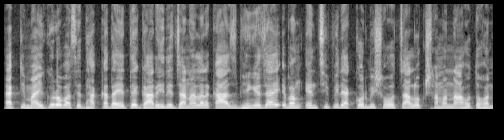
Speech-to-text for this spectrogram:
একটি মাইক্রোবাসে ধাক্কা দেয়। এতে গাড়ির জানালার কাজ ভেঙে যায় এবং এনসিপির এক কর্মী সহ চালক সামান্য আহত হন।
